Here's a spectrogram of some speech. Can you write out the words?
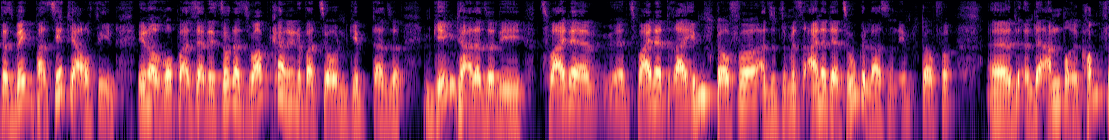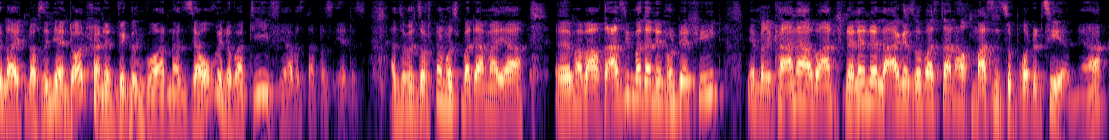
deswegen passiert ja auch viel in Europa. Es ist ja nicht so, dass es überhaupt keine Innovationen gibt. Also im Gegenteil, also die zwei der, äh, zwei der drei Impfstoffe, also zumindest einer der zugelassenen Impfstoffe, äh, der andere kommt vielleicht noch, sind ja in Deutschland entwickelt mhm. worden. Also es ist ja hoch innovativ, ja, was da passiert ist. Also insofern muss man da mal ja ähm, aber auch da sieht man dann den Unterschied. Die Amerikaner waren schnell in der Lage, sowas dann auch Massen zu produzieren. Ja,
